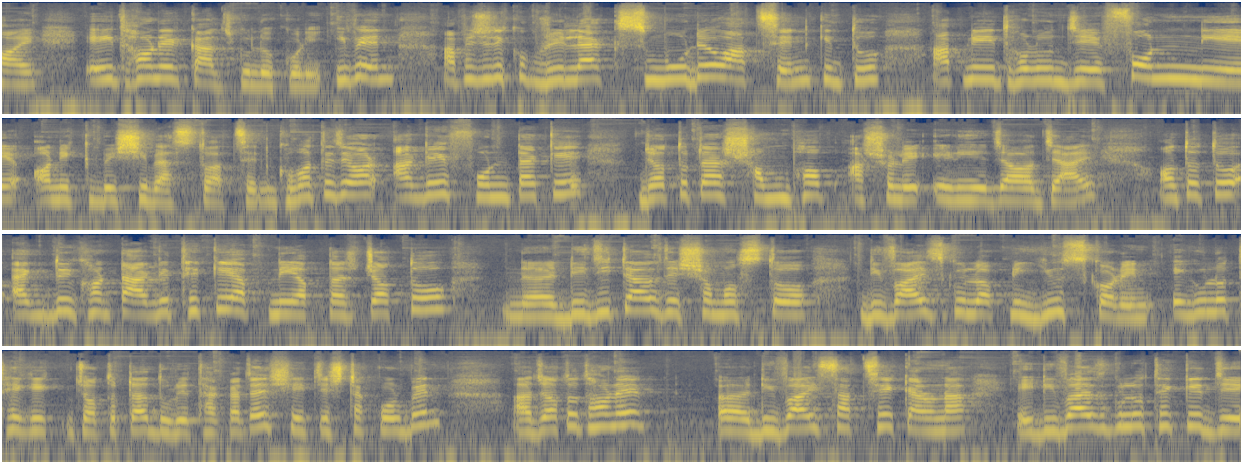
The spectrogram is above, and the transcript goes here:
হয়, এই ধরনের কাজগুলো করি। ইভেন আপনি যদি খুব রিল্যাক্স মুডেও আছেন, কিন্তু আপনি ধরুন যে ফোন নিয়ে অনেক বেশি ব্যস্ত আছেন, ঘুমাতে যাওয়ার আগে ফোনটাকে যতটা সম্ভব আসলে এড়িয়ে যাওয়া যায়। অন্তত এক দুই ঘণ্টা আগে থেকে আপনি আপনার যত ডিজিটাল যে সমস্ত ডিভাইসগুলো আপনি ইউজ করেন, এগুলো থেকে যতটা দূরে থাকা যায় সেই চেষ্টা করবেন। যত ধরনের ডিভাইস আছে। কেননা এই ডিভাইসগুলো থেকে যে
